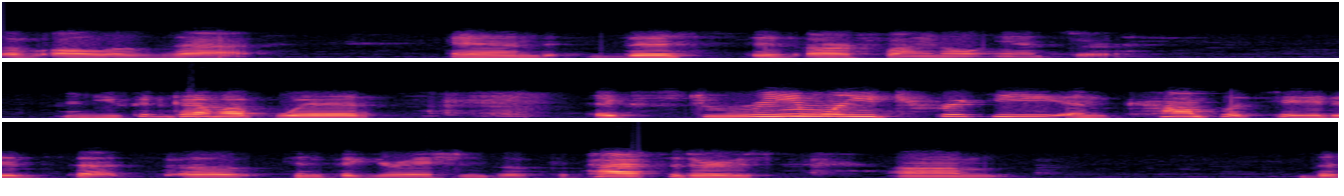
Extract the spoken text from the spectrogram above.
of all of that. And this is our final answer. And you can come up with extremely tricky and complicated sets of configurations of capacitors. Um, the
